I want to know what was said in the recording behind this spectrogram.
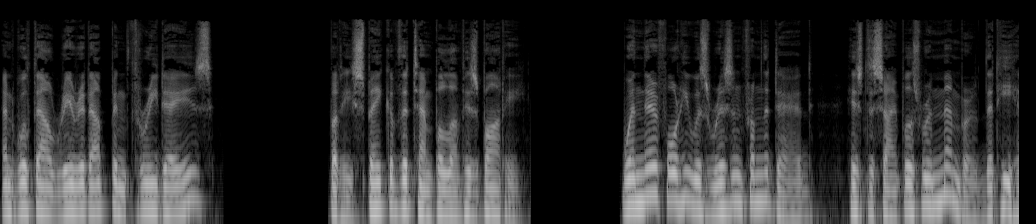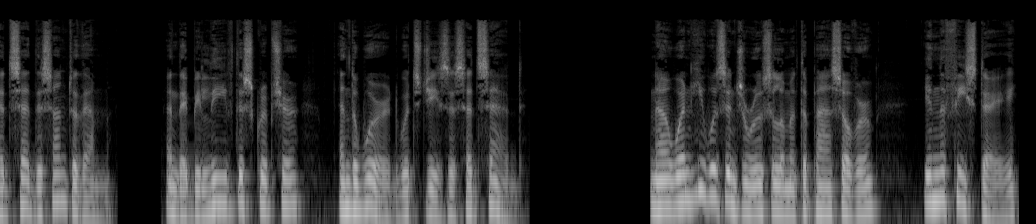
and wilt thou rear it up in three days? But he spake of the temple of his body. When therefore he was risen from the dead, his disciples remembered that he had said this unto them, and they believed the scripture and the word which Jesus had said. Now when he was in Jerusalem at the Passover, in the feast day,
